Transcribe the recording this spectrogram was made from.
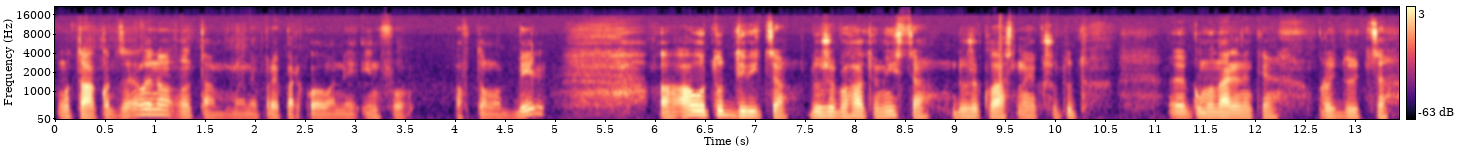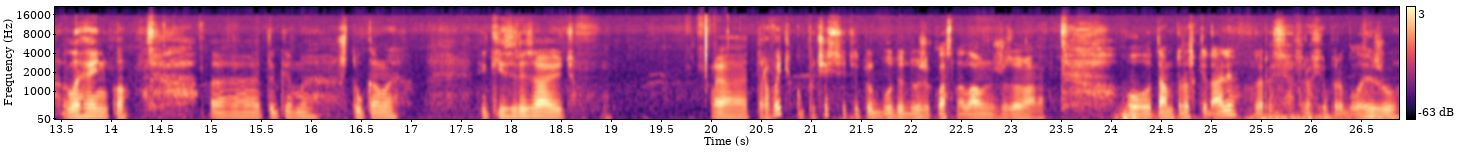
Отак от зелено, от там в мене припаркований інфоавтомобіль. А, а отут дивіться, дуже багато місця, дуже класно, якщо тут е, комунальники пройдуться легенько е, такими штуками, які зрізають е, травичку, почистять, і тут буде дуже класна лаунж-зона. О, там трошки далі, зараз я трохи приближу.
